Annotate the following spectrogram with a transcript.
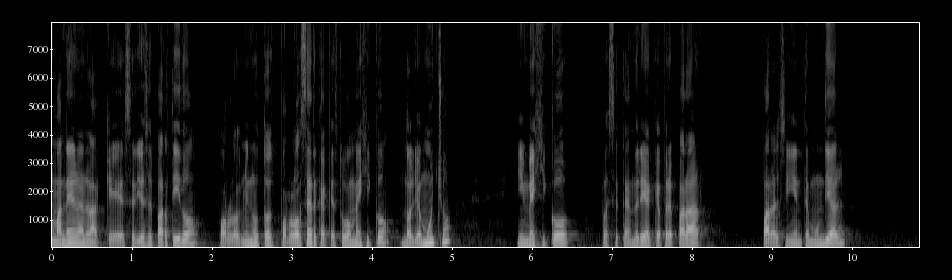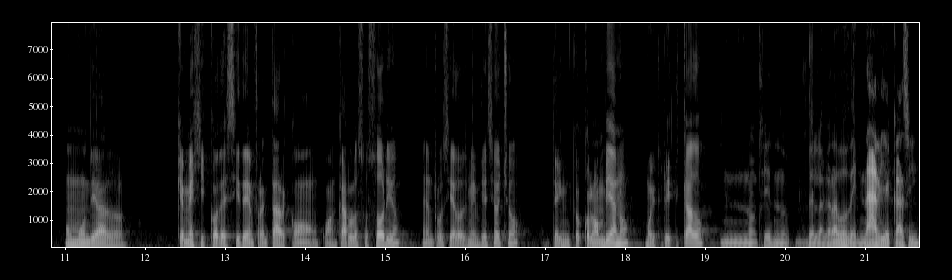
manera en la que se dio ese partido, por los minutos, por lo cerca que estuvo México, dolió mucho. Y México, pues se tendría que preparar para el siguiente mundial. Un mundial que México decide enfrentar con Juan Carlos Osorio en Rusia 2018, un técnico colombiano, muy criticado, No, sí, no, del agrado de nadie casi.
